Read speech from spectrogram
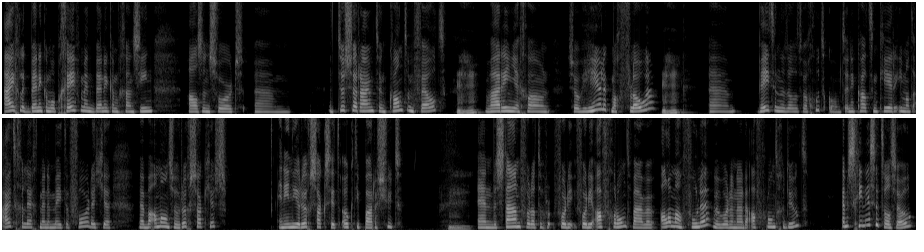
eigenlijk ben ik hem op een gegeven moment ben ik hem gaan zien als een soort ehm, een tussenruimte, een kwantumveld, Mhm. waarin je gewoon zo heerlijk mag flowen, Mhm. ehm, wetende dat het wel goed komt. En ik had een keer iemand uitgelegd met een metafoor dat je, we hebben allemaal onze rugzakjes. En in die rugzak zit ook die parachute. Mhm. En we staan voor, dat, voor, die, voor die afgrond waar we allemaal voelen. We worden naar de afgrond geduwd. En misschien is het wel zo,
